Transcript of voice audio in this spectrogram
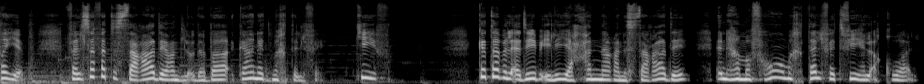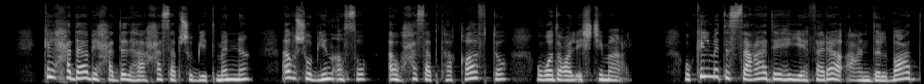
طيب فلسفة السعادة عند الأدباء كانت مختلفة كيف؟ كتب الأديب إيليا حنا عن السعادة إنها مفهوم اختلفت فيه الأقوال. كل حدا بيحددها حسب شو بيتمنى أو شو بينقصه أو حسب ثقافته ووضعه الاجتماعي. وكلمة السعادة هي ثراء عند البعض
